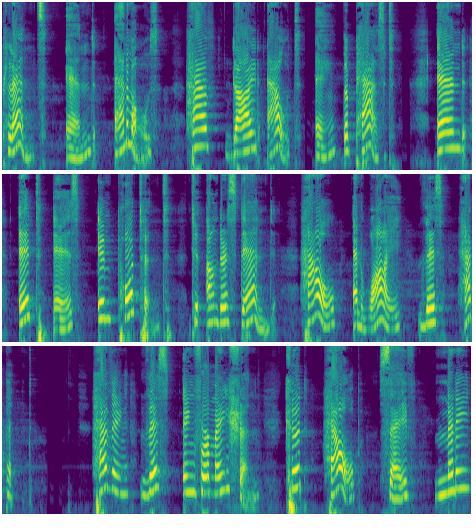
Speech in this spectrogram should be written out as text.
plants and animals have died out in the past, and it is important to understand how and why this happened. Having this information could help save many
